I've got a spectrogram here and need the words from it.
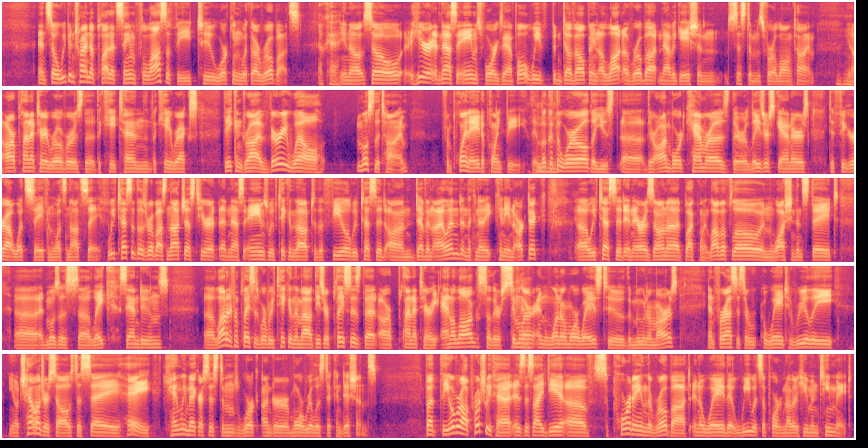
And so we've been trying to apply that same philosophy to working with our robots. Okay. You know, so here at NASA Ames, for example, we've been developing a lot of robot navigation systems for a long time. You know, our planetary rovers, the the K10, the K-Rex, they can drive very well most of the time from point A to point B. They look at the world. They use uh, their onboard cameras, their laser scanners to figure out what's safe and what's not safe. We've tested those robots not just here at, at NASA Ames. We've taken them out to the field. We've tested on Devon Island in the Canadi- Canadian Arctic. Uh, we've tested in Arizona at Black Point Lava Flow, in Washington State, uh, at Moses uh, Lake sand dunes. A lot of different places where we've taken them out. These are places that are planetary analogs, so they're similar in one or more ways to the moon or Mars. And for us, it's a, a way to really, you know, challenge ourselves to say, hey, can we make our systems work under more realistic conditions? But the overall approach we've had is this idea of supporting the robot in a way that we would support another human teammate.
